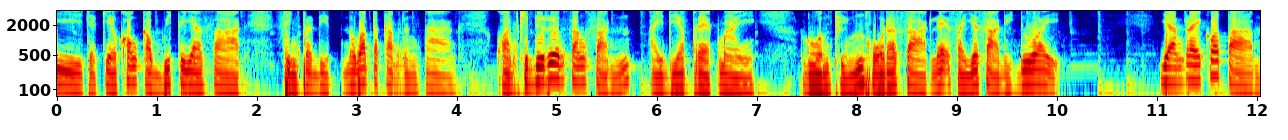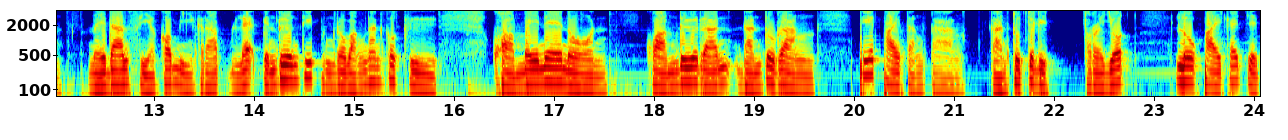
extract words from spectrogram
ดีจะเกี่ยวข้องกับวิทยาศาสตร์ สิ่งประดิษฐ์นวัตกรรมต่างๆ ความคิดที่เริ่มสร้างสรรค์ ไอเดียแปลกใหม่ รวมถึงโหราศาสตร์ และไสยศาสตร์อีกด้วย อย่างไรก็ตาม ในด้านเสียก็มีครับ และเป็นเรื่องที่พึงระวังนั่นก็คือ ความไม่แน่นอน ความดื้อรั้น ดันตุรัง เพศภัยต่างๆ การทุจริตทรยศโรคภัยไข้เจ็บ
